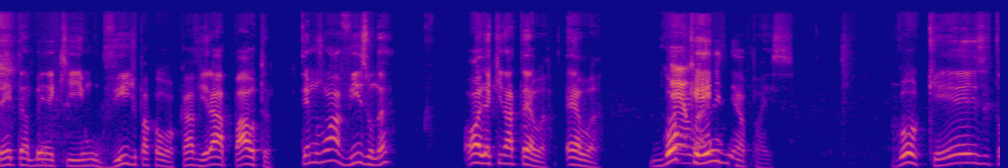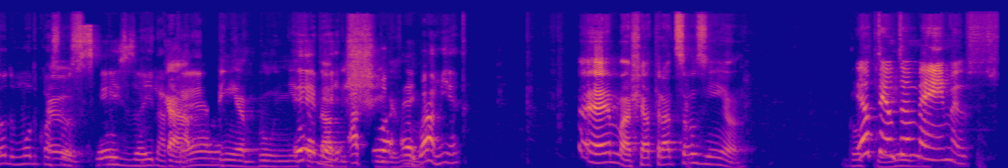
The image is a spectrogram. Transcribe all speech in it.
tem também aqui um vídeo para colocar, virar a pauta. Temos um aviso, né? Olha aqui na tela, ela. Go Ela. Case, rapaz. Go Case, todo mundo com as suas cases aí na tela. Capinha bonita Ei, da velho, a bexiga. é igual a minha. É, macho, é a tradiçãozinha, ó. Eu tenho também, meus.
